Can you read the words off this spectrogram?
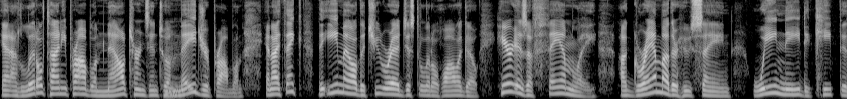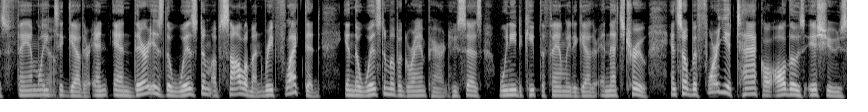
and a little tiny problem now turns into mm. a major problem and i think the email that you read just a little while ago here is a family a grandmother who's saying we need to keep this family yeah. together and and there is the wisdom of Solomon reflected in the wisdom of a grandparent who says we need to keep the family together. And that's true. And so before you tackle all those issues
